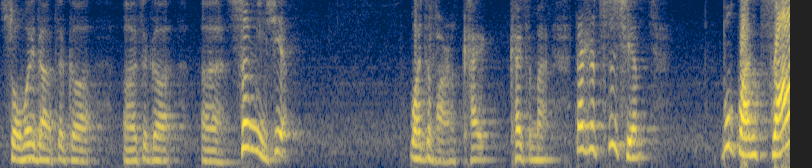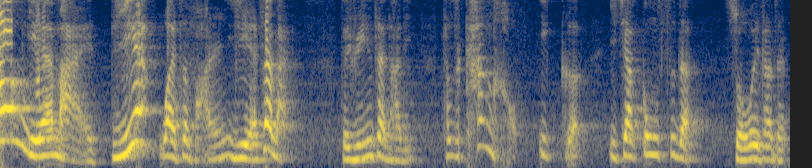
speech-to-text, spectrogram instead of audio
所谓的这个呃这个呃生命线，外资法人开开始卖。但是之前不管涨也买，跌外资法人也在买的原因在哪里？他是看好一个一家公司的所谓它的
